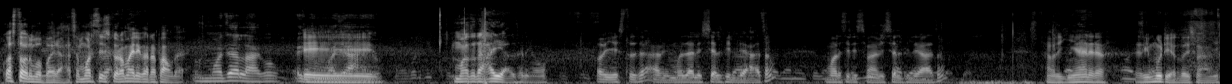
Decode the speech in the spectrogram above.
कस्तो अनुभव भइरहेको छ मर्सिडिसको रमाइलो गर्न पाउँदा? मजा लाग्यो। ए मजा त आइहाल्छ नि अब। यस्तो छ हामी मजाले सेल्फी ल्याएको छौँ। मर्सिडिसमा हामी सेल्फी ल्याएको छौँ। हाम्रो यहाँनिर रिमोट हेर्दैछौँ हामी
